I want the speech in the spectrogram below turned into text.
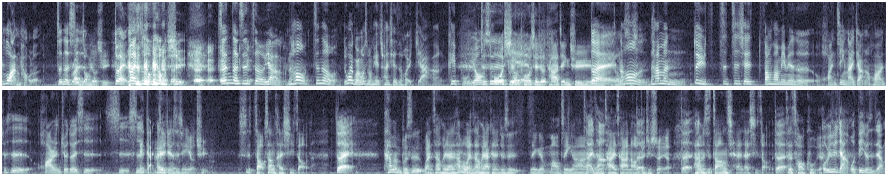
乱好了，真的是乱中有序。对，乱中有序，真的是这样。然后，真的外国人为什么可以穿鞋子回家？可以不用拖鞋，不用拖鞋就踏进去。对，然后他们对于这这些方方面面的环境来讲的话，就是华人绝对是是是干净的。还有一件事情有趣，是早上才洗澡的。对，他们不是晚上回家，他们晚上回家可能就是。那个毛巾啊，擦一擦，擦一擦，然后就去睡了。对，他们是早上起来才洗澡的。对，这超酷的。我必须讲，我弟就是这样。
